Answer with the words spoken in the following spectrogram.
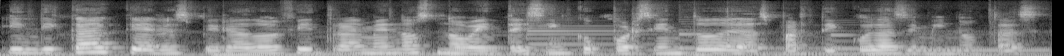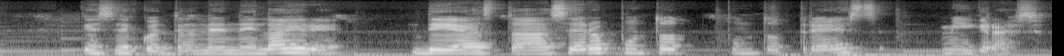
indica que el respirador filtra al menos 95% de las partículas diminutas que se encuentran en el aire, de hasta 0.3 migras.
